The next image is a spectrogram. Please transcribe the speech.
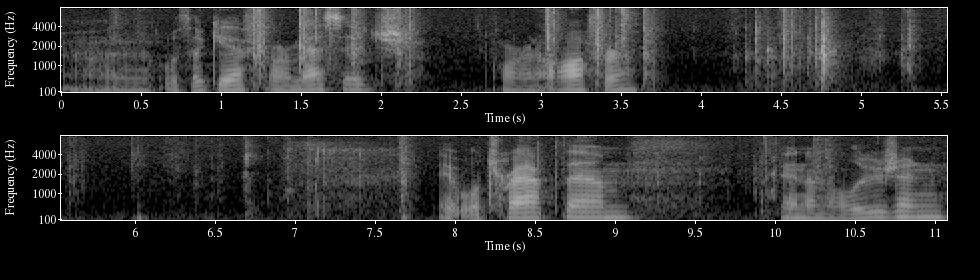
Uh, with a gift or a message or an offer. It will trap them in an illusion.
